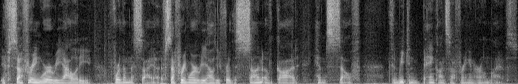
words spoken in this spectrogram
if suffering were a reality for the Messiah, if suffering were a reality for the Son of God Himself, then we can bank on suffering in our own lives.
